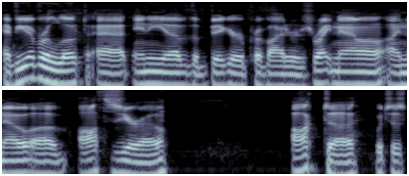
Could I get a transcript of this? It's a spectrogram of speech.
Have you ever looked at any of the bigger providers? Right now, I know of Auth0, Okta, which is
